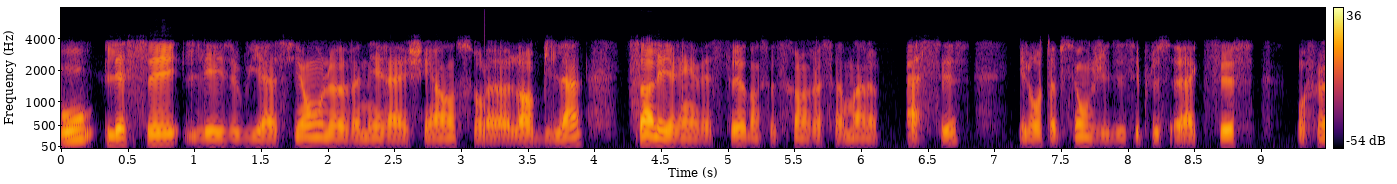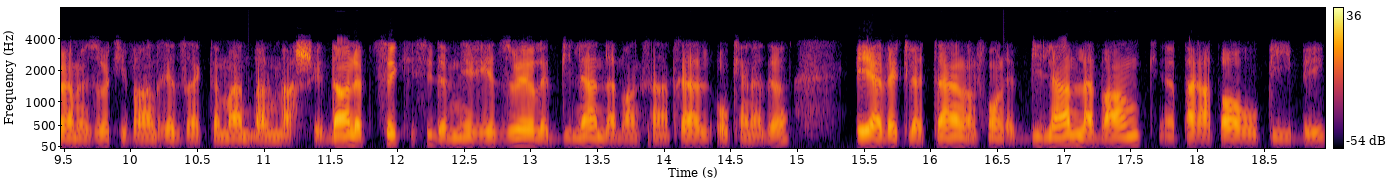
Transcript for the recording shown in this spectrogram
ou laisser les obligations venir à échéance sur leur bilan sans les réinvestir. Donc, ce sera un resserrement passif. Et l'autre option que j'ai dit, c'est plus actif au fur et à mesure qu'ils vendraient directement dans le marché. Dans l'optique ici de venir réduire le bilan de la Banque centrale au Canada, et avec le temps, dans le fond, le bilan de la banque euh, par rapport au PIB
